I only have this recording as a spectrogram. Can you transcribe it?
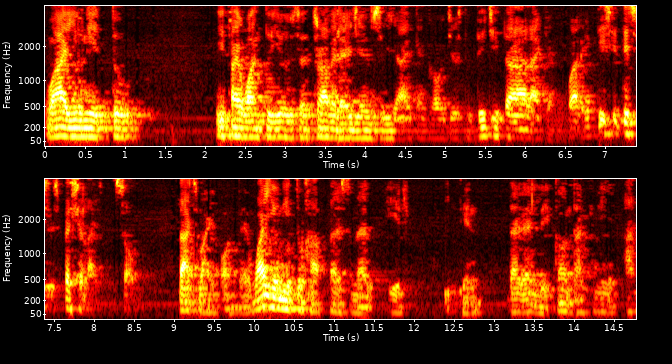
why you need to if I want to use a travel agency I can go just to digital I can well if this it is specialized so that's my point why you need to have personnel if you can directly contact me and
